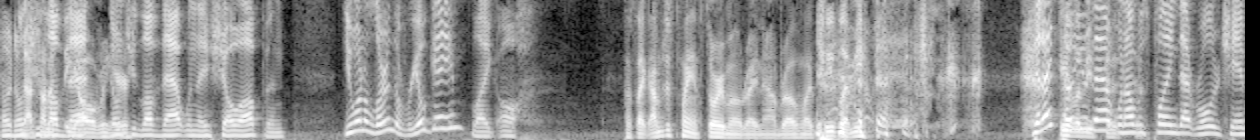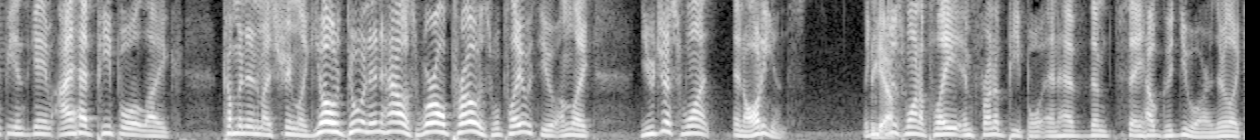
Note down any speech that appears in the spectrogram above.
Oh, don't you love that? Don't here. you love that when they show up and? Do you want to learn the real game? Like, oh, Cause like I'm just playing story mode right now, bro. Like, please let me. did I tell let you that finish when I was playing that Roller Champions game? I had people like coming into my stream like, "Yo, do an in-house. We're all pros. We'll play with you." I'm like, you just want an audience. Like you Yeah. just want to play in front of people and have them say how good you are, and they're like,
